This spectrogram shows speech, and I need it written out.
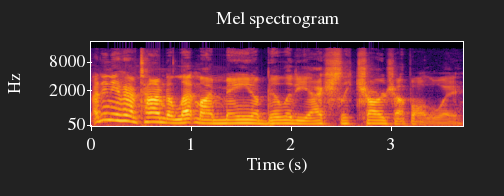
I didn't even have time to let my main ability actually charge up all the way.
